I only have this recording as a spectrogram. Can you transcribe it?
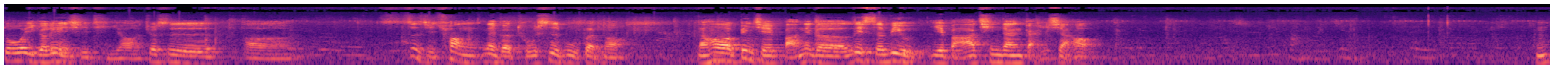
多一个练习题哦，就是呃自己创那个图示部分哦，然后并且把那个 list view 也把它清单改一下哦。嗯。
